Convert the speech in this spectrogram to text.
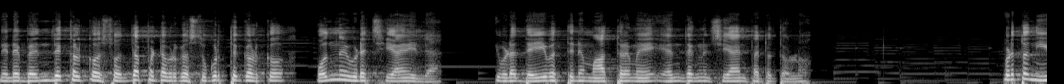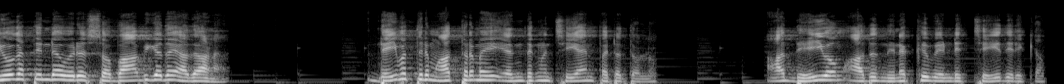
നിന്റെ ബന്ധുക്കൾക്കോ സ്വന്തപ്പെട്ടവർക്കോ സുഹൃത്തുക്കൾക്കോ ഒന്നും ഇവിടെ ചെയ്യാനില്ല. ഇവിടെ ദൈവത്തിന് മാത്രമേ എന്തെങ്കിലും ചെയ്യാൻ പറ്റത്തുള്ളൂ. ഇവിടുത്തെ നിയോഗത്തിന്റെ ഒരു സ്വാഭാവികത അതാണ്. ദൈവത്തിന് മാത്രമേ എന്തെങ്കിലും ചെയ്യാൻ പറ്റത്തുള്ളൂ. ആ ദൈവം അത് നിനക്ക് വേണ്ടി ചെയ്തിരിക്കാം.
